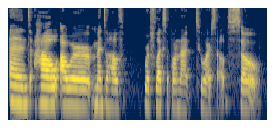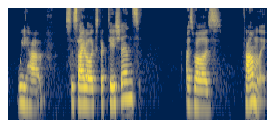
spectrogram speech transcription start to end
And how our mental health reflects upon that to ourselves. So we have societal expectations as well as family.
